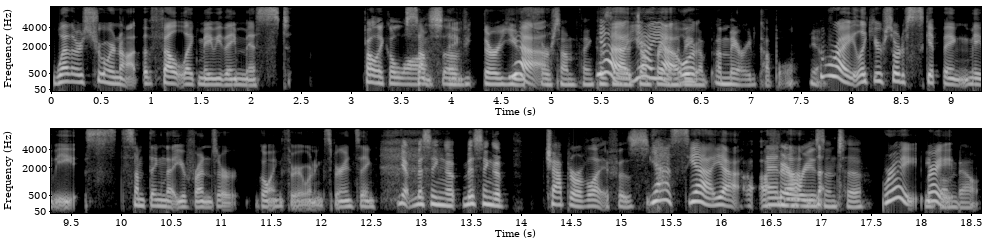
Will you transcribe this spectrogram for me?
whether it's true or not, but felt like maybe they missed. felt like a loss of their youth Yeah. or something. Yeah, they yeah, yeah, or- a, a married couple. Yeah. Right. Like you're sort of skipping maybe something that your friends are going through and experiencing. Yeah. Missing a missing a chapter of life is Yes. Yeah. Yeah. a, a And, fair uh, reason to Right. Right. out.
